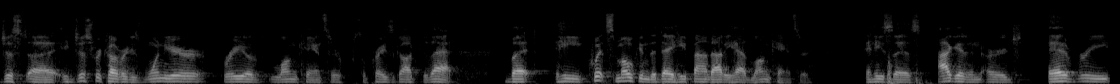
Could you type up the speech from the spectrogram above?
Just uh, he just recovered. He's one year free of lung cancer, so praise God for that. But he quit smoking the day he found out he had lung cancer, and he says, I get an urge every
